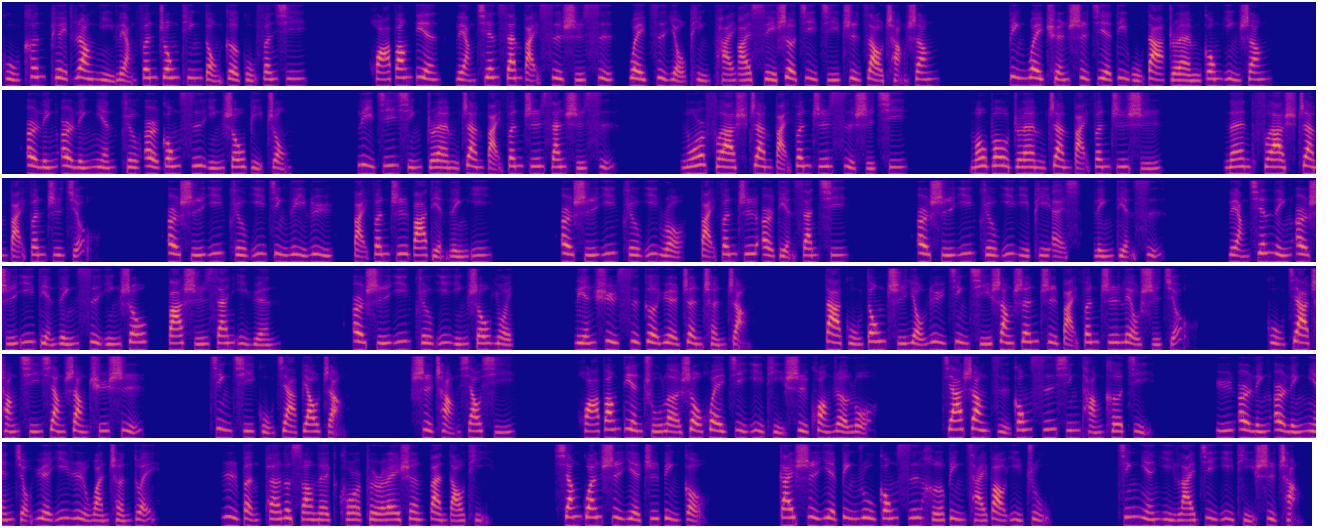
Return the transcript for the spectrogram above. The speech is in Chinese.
股坑 plate 让你两分钟听懂个股分析。华邦电两千三百四十四为自有品牌 IC 设计及制造厂商，并为全世界第五大 DRAM 供应商。二零二零年 Q 二公司营收比重，利基型 DRAM 占百分之三十四，NOR Flash 占百分之四十七，Mobile DRAM 占百分之十，NAND Flash 占百分之九。二十一 Q 一净利率。百分之八点零一，二十一 Q 一 ROE 百分之二点三七，二十一 Q 一 EPS 零点四，两千零二十一点零四营收八十三亿元，二十一 Q 一营收 YoY 连续四个月正成长，大股东持有率近期上升至百分之六十九，股价长期向上趋势，近期股价飙涨。市场消息。华邦电除了受惠记忆体市况热络，加上子公司新唐科技于二零二零年九月一日完成对日本 Panasonic Corporation 半导体相关事业之并购，该事业并入公司合并财报挹注。今年以来记忆体市场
